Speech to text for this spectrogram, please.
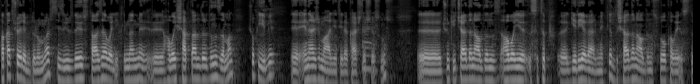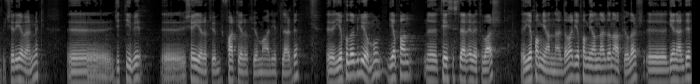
Fakat şöyle bir durum var. Siz %100 taze hava ile iklimlenme e, havayı şartlandırdığınız zaman çok iyi bir e, enerji maliyetiyle karşılaşıyorsunuz. E, çünkü içeriden aldığınız havayı ısıtıp e, geriye vermekle dışarıdan aldığınız soğuk havayı ısıtıp içeriye vermek e, ciddi bir e, şey yaratıyor, bir fark yaratıyor maliyetlerde. E, yapılabiliyor mu? Yapan e, tesisler evet var. E, yapamayanlar da var. Yapamayanlar da ne yapıyorlar? E, genelde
